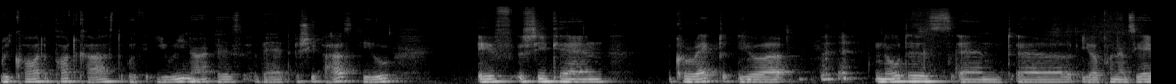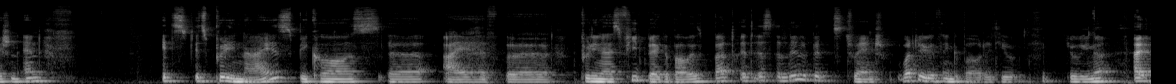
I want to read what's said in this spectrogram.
record a podcast with Irina is that she asked you if she can correct your notice and uh, your pronunciation and it's it's pretty nice because uh, I have uh, pretty nice feedback about it, but it is a little bit strange. What do you think about it, you, Urina? I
